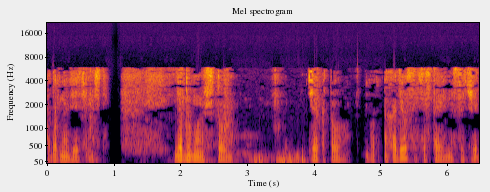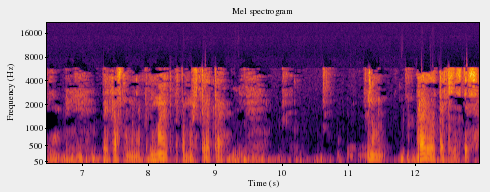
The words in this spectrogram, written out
подобную деятельность. Я думаю, что те, кто вот находился в состоянии свечения, прекрасно меня понимают, потому что это ну, правила такие здесь.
